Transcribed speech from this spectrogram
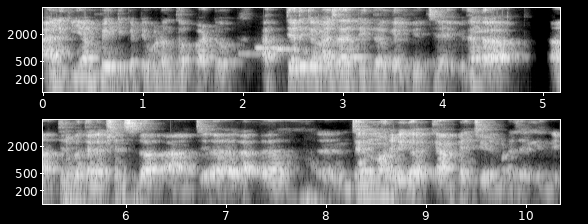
ఆయనకి ఎంపీ టికెట్ ఇవ్వడంతో పాటు అత్యధిక మెజారిటీతో గెలిపించే విధంగా ఆ, తిరుపతి ఎలక్షన్స్లో జగన్మోహన్ రెడ్డి గారు క్యాంపెయిన్ చేయడం కూడా జరిగింది.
